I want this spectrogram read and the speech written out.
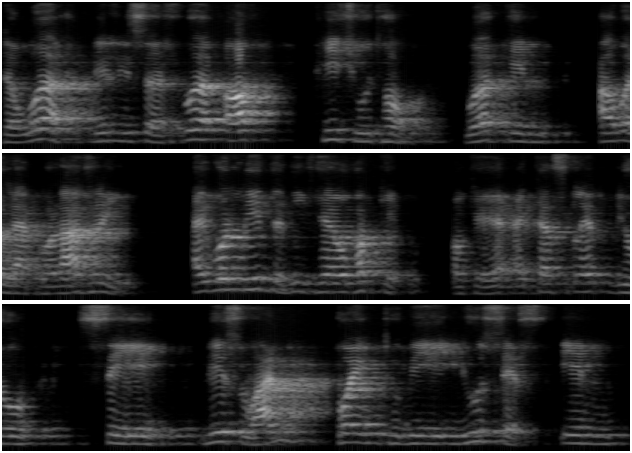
the work, the research work of P. Chu Tong, work in our laboratory. I won't leave the detail pocket. Okay, I just let you see this one going to be uses in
